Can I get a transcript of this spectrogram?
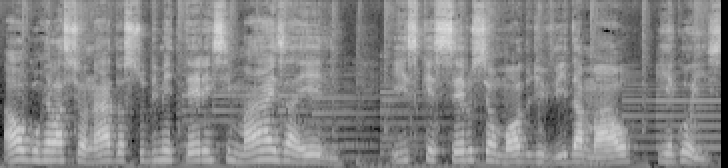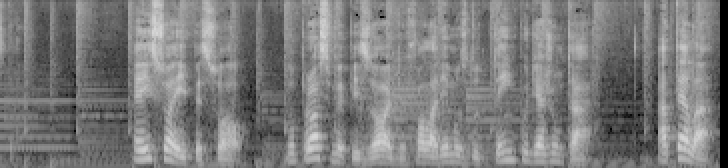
algo relacionado a submeterem-se mais a Ele e esquecer o seu modo de vida mal e egoísta. É isso aí, pessoal. No próximo episódio falaremos do tempo de ajuntar. Até lá!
